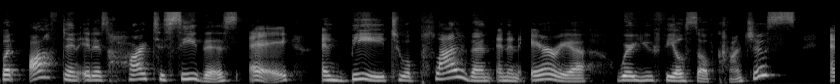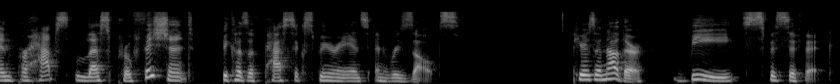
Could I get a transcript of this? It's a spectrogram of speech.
but often it is hard to see this, A, and B, to apply them in an area where you feel self conscious and perhaps less proficient because of past experience and results. Here's another be specific.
